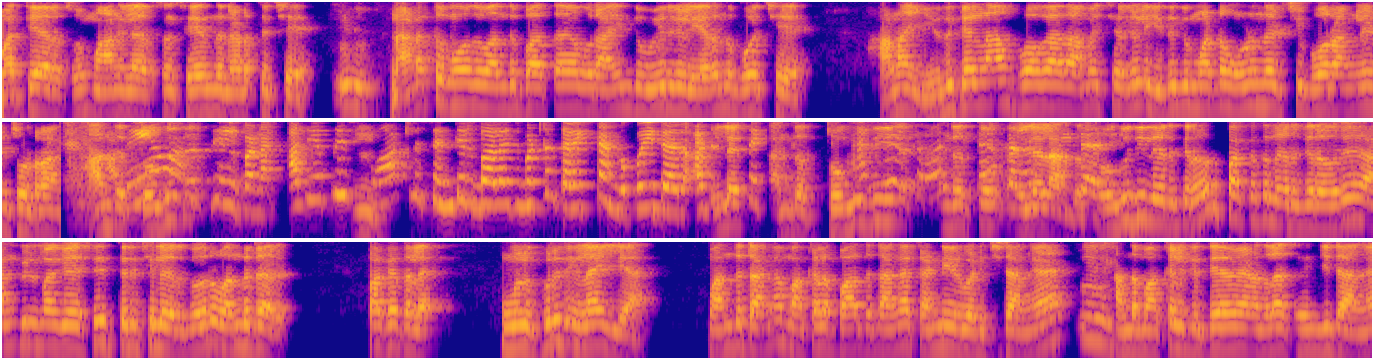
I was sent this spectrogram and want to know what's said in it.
மத்திய அரசும் மாநில அரசும் சேர்ந்து நடத்துச்சு. நடத்தும் போது வந்து பார்த்தா ஒரு ஐந்து உயிர்கள் இறந்து போச்சு. ஆனா இதுக்கெல்லாம் போகாத அமைச்சர்கள் இதுக்கு மட்டும் உழுந்தடிச்சு போறாங்களேன்னு சொல்றாங்க. அந்த தொகுதி அது எப்படி ஸ்பாட்ல செந்தில் பாலாஜி மட்டும் கரெக்டா அங்க போயிட்டாரு? இல்ல அந்த தொகுதியில அங்க இந்த தொ- இருக்கிறவர் இல்ல இல்ல அந்த. தொகுதியில இருக்கிறவர் பக்கத்துல இருக்கிறவர் அன்பில் மகேஷ் திருச்சியில இருக்கிறவர் வந்துட்டாரு. பக்கத்துல. உங்களுக்கு புரியுதுங்களா இல்லையா? வந்துட்டாங்க மக்களை பார்த்துட்டாங்க கண்ணீர் வடிச்சிட்டாங்க. அந்த மக்களுக்கு தேவையானதெல்லாம் செஞ்சுட்டாங்க.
